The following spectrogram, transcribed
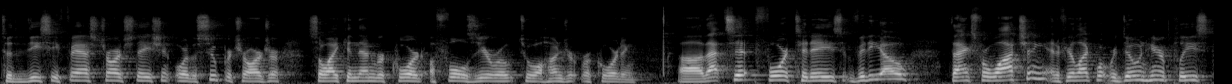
to the DC fast charge station or the supercharger so I can then record a full 0 to 100 recording. Uh, that's it for today's video. Thanks for watching and if you like what we're doing here please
